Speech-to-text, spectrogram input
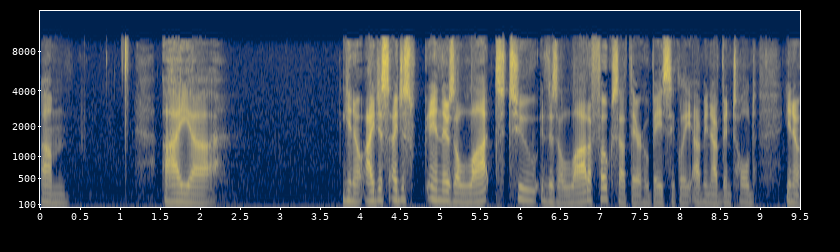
Um, I, uh, you know, I just, I just, and there's a lot to, there's a lot of folks out there who basically, I mean, I've been told, you know,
